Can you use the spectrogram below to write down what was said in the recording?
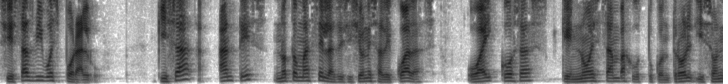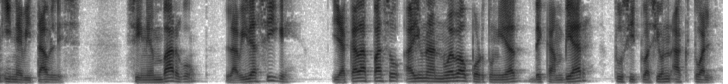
Si estás vivo es por algo. Quizá antes no tomaste las decisiones adecuadas o hay cosas que no están bajo tu control y son inevitables. Sin embargo, la vida sigue y a cada paso hay una nueva oportunidad de cambiar tu situación actual.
